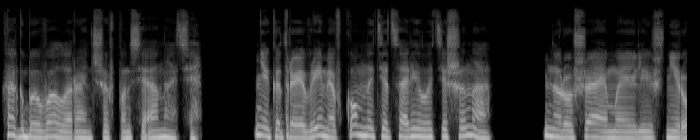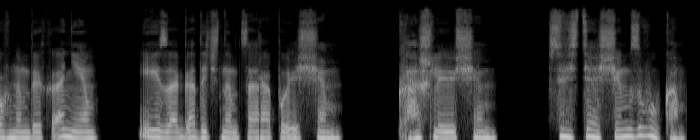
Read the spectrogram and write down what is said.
как бывало раньше в пансионате. Некоторое время в комнате царила тишина, нарушаемая лишь неровным дыханием и загадочным царапающим, кашляющим, свистящим звуком.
